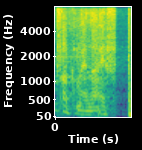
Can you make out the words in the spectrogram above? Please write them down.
Fuck my life.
